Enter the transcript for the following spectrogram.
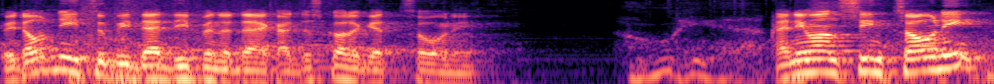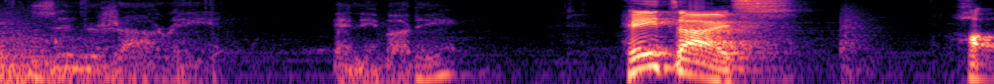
We don't need to be that deep in the deck, I just gotta get Tony. Anyone seen Tony? Anybody? Hey! Ha-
